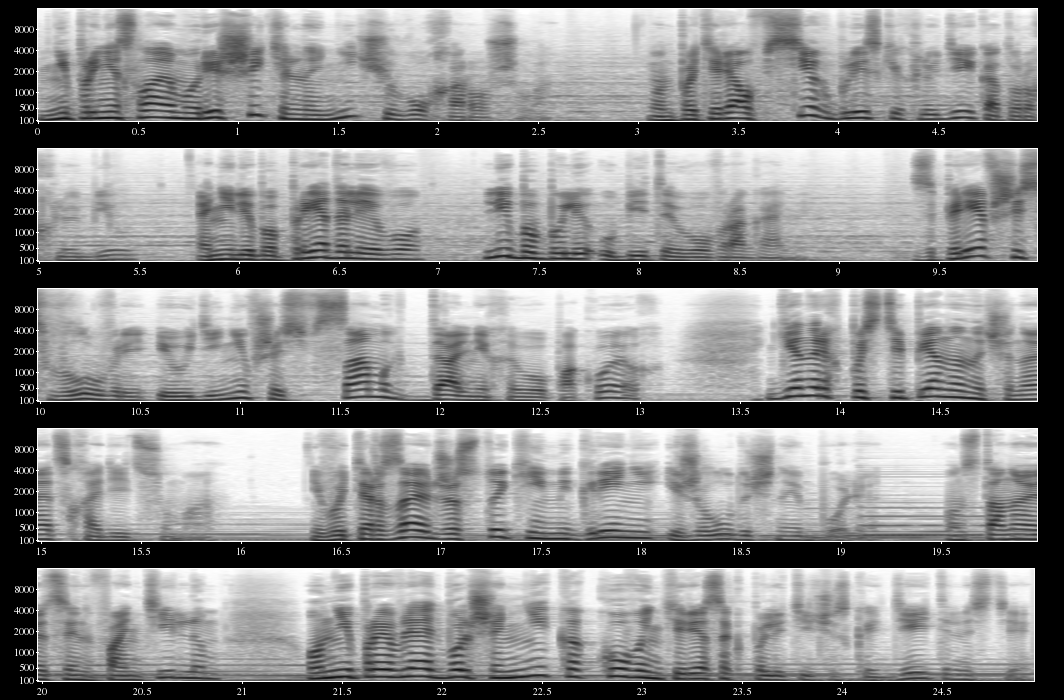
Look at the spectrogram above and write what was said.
не принесла ему решительно ничего хорошего. Он потерял всех близких людей, которых любил. Они либо предали его, либо были убиты его врагами. Заперевшись в Лувре и уединившись в самых дальних его покоях, Генрих постепенно начинает сходить с ума. Его терзают жестокие мигрени и желудочные боли. Он становится инфантильным, он не проявляет больше никакого интереса к политической деятельности,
